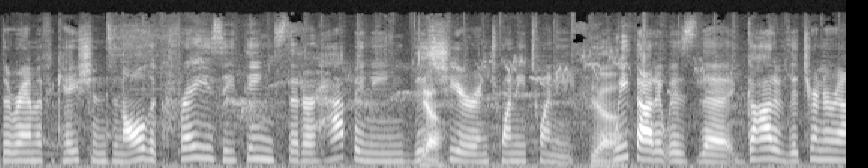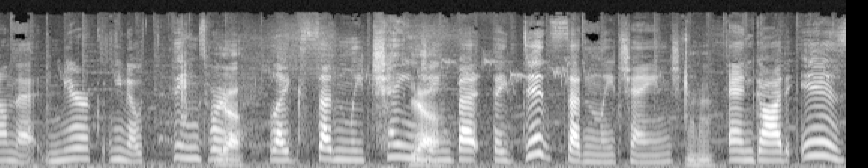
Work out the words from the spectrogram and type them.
the ramifications and all the crazy things that are happening this year in 2020. Yeah. We thought it was the God of the turnaround, that miracle, you know, things were like suddenly changing, yeah. but they did suddenly change. Mm-hmm. And God is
